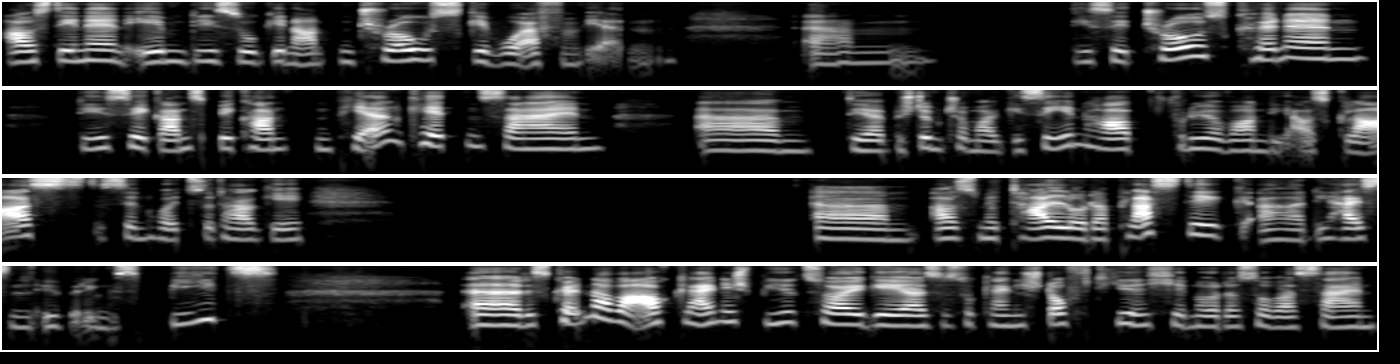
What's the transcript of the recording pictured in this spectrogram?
aus denen eben die sogenannten Troughs geworfen werden. Ähm, diese Troughs können diese ganz bekannten Perlenketten sein, ähm, die ihr bestimmt schon mal gesehen habt. Früher waren die aus Glas, das sind heutzutage ähm, aus Metall oder Plastik. Äh, die heißen übrigens Beads. Äh, das können aber auch kleine Spielzeuge, also so kleine Stofftierchen oder sowas sein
